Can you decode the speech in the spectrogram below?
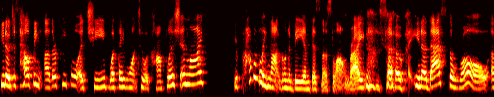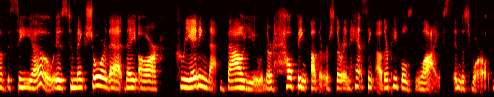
you know just helping other people achieve what they want to accomplish in life you're probably not going to be in business long right? So you know that's the role of the ceo is to make sure that they are creating that value. They're helping others, they're enhancing other people's lives in this world.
